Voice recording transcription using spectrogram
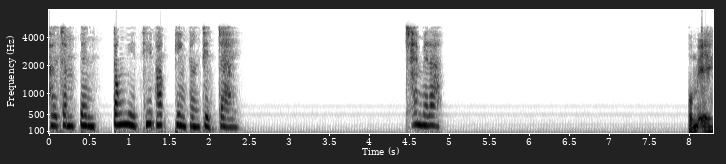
ธอจำเป็นต้องมีที่พักพิงทางจิตใจ ใช่ไหมล่ะ ผมเอง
